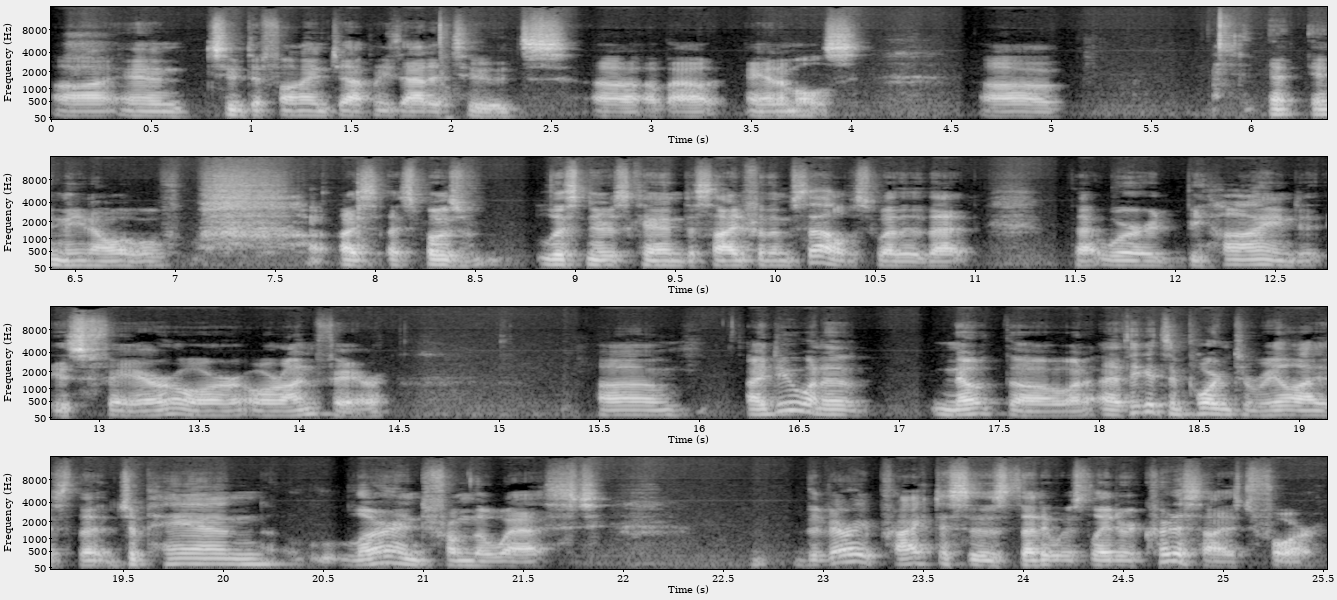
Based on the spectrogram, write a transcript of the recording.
uh, and to define Japanese attitudes uh, about animals. Uh, and, and, you know, I, I, suppose listeners can decide for themselves whether that that word behind is fair or, or unfair. Um, I do want to note, though, I think it's important to realize that Japan learned from the West the very practices that it was later criticized for.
